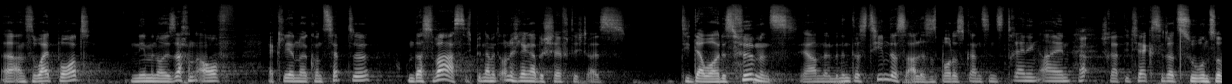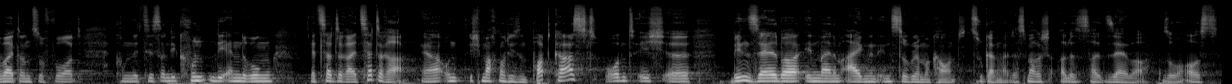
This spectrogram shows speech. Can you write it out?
äh, ans Whiteboard, nehme neue Sachen auf, erkläre neue Konzepte und das war's. Ich bin damit auch nicht länger beschäftigt als die Dauer des Filmens. Ja, und dann benimmt das Team das alles. Es baut das Ganze ins Training ein, ja. schreibt die Texte dazu und so weiter und so fort, kommuniziert an die Kunden die Änderungen, etc. etc. Ja, und ich mache noch diesen Podcast und ich äh, bin selber in meinem eigenen Instagram-Account zugange. Das mache ich alles halt selber, so aus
